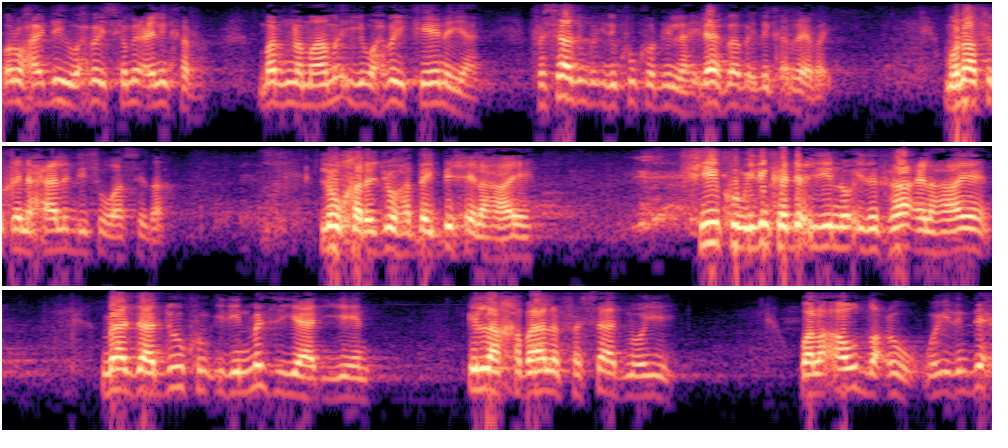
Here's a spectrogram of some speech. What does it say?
mar waxay dhihi waxba iskama celin karo marna maamo iyo waxbay keenayaan. Fasaadun ba idinku kordhin laha ilaah baaba idinka reebay. Munaafiqiina xaaladiisu waa sida. Low kharajuu hadday bixi lahaayeen. Fiikum idinka dhexdiina oo idin raaci lahaayeen. Maa zaaduukum idinma ziyaadiyeen. Ilaa khabaalan fasaad mooye. Wala awdacuu way idin dhex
